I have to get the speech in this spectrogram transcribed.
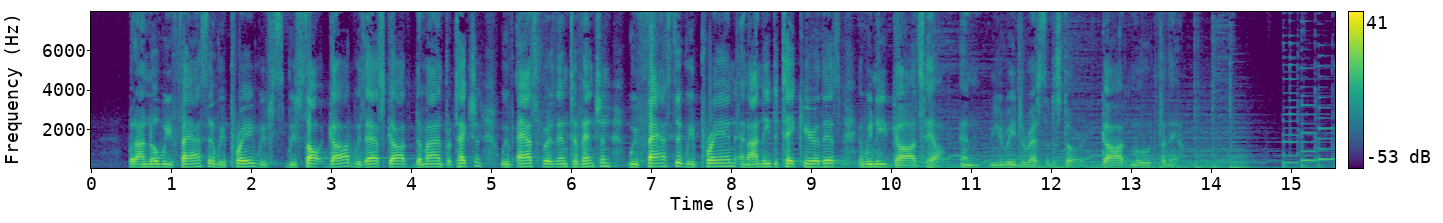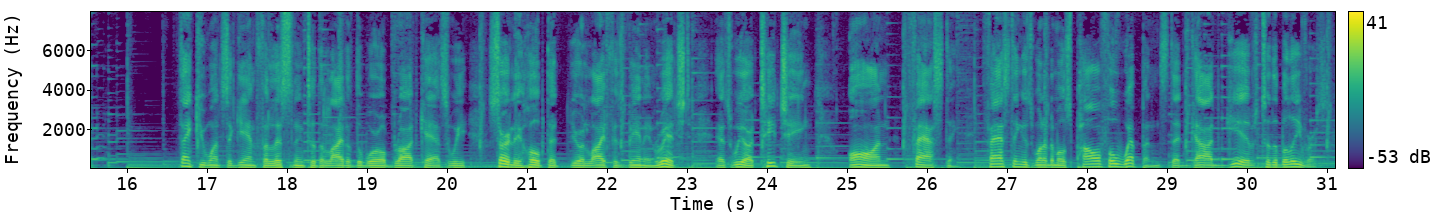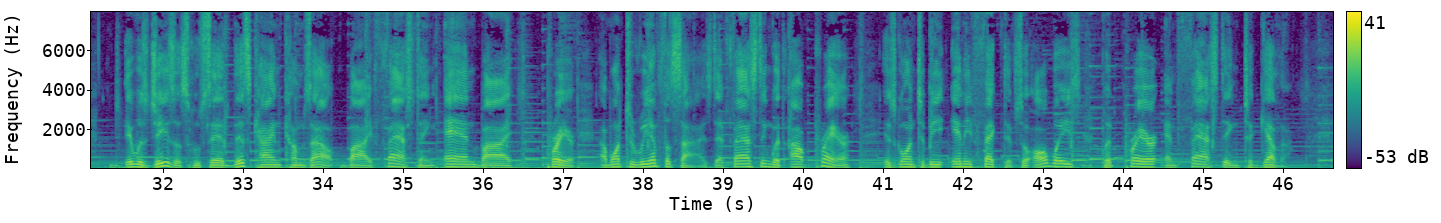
But I know we fasted, we prayed, we've, we've sought God, we've asked God's divine protection, we've asked for His intervention, we've fasted, we're praying, and I need to take care of this, and we need God's help. And you read the rest of the story. God moved for them. Thank you once again for listening to the Light of the World broadcast. We certainly hope that your life is being enriched as we are teaching on fasting. Fasting is one of the most powerful weapons that God gives to the believers. It was Jesus who said this kind comes out by fasting and by prayer. I want to reemphasize that fasting without prayer is going to be ineffective. So always put prayer and fasting together.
